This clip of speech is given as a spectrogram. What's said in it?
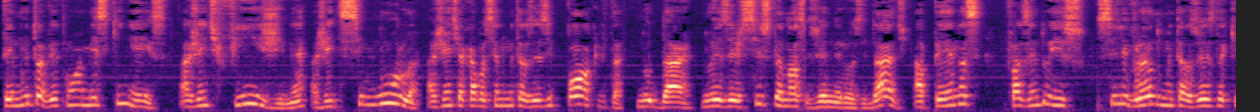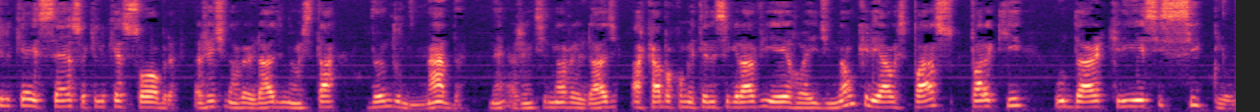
tem muito a ver com a mesquinhez. A gente finge, né? A gente simula, a gente acaba sendo muitas vezes hipócrita no dar, no exercício da nossa generosidade, apenas fazendo isso, se livrando muitas vezes daquilo que é excesso, aquilo que é sobra. A gente, na verdade, não está dando nada. Né? A gente, na verdade, acaba cometendo esse grave erro aí de não criar o espaço para que o dar crie esse ciclo,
